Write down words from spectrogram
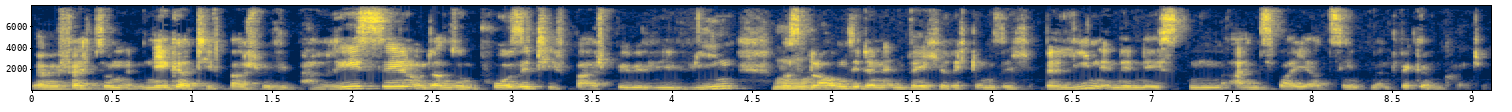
wenn wir vielleicht so ein Negativbeispiel wie Paris sehen und dann so ein Positivbeispiel wie Wien, mhm. was glauben Sie denn, in welche Richtung sich Berlin in den nächsten ein, zwei Jahrzehnten entwickeln könnte?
